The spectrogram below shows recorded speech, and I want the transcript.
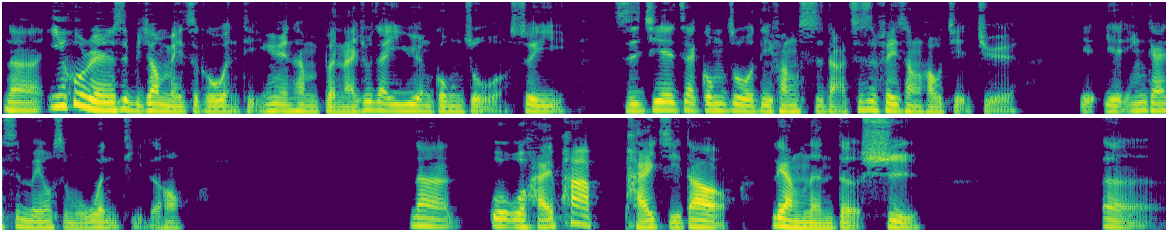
那医护人员是比较没这个问题，因为他们本来就在医院工作，所以直接在工作的地方施打，这是非常好解决。也也应该是没有什么问题的哈。那我我还怕排挤到量能的是，呃，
